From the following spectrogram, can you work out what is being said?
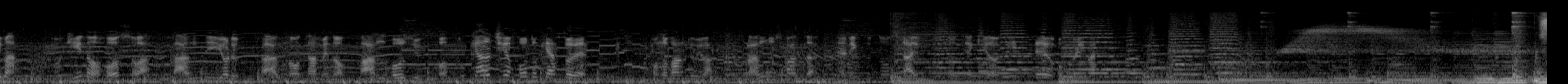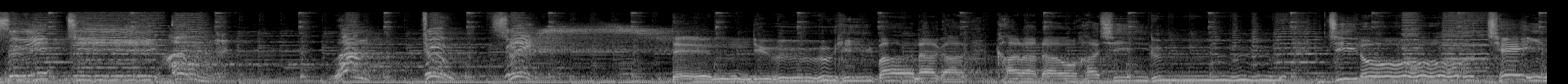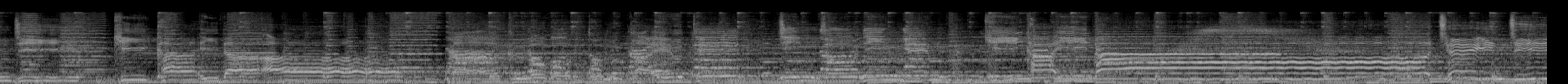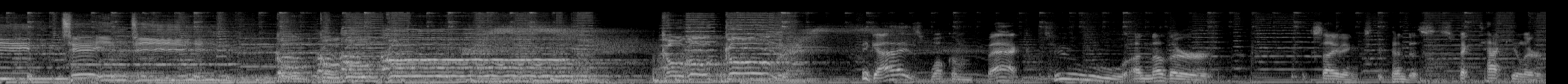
今次の放送はファンによるファンのためのファン放送ポッドキャルチャーポッドキャストです。この番組はブランドスポンサーヤリクの財布の提供にして送ります。スイッチオンワン、ツー、スリー。電流火花が体を走る。自動チェンジ機械だダークロボット迎え撃て人造人間機械だチェンジチェンジゴーゴーゴーゴーゴーゴーゴー Hey guys, welcome back to another exciting, stupendous, spectacular,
